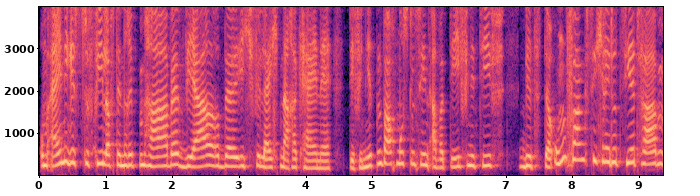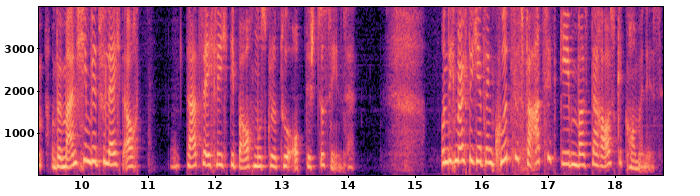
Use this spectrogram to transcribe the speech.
um einiges zu viel auf den Rippen habe, werde ich vielleicht nachher keine definierten Bauchmuskeln sehen, aber definitiv wird der Umfang sich reduziert haben und bei manchen wird vielleicht auch tatsächlich die Bauchmuskulatur optisch zu sehen sein. Und ich möchte euch jetzt ein kurzes Fazit geben, was da rausgekommen ist.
